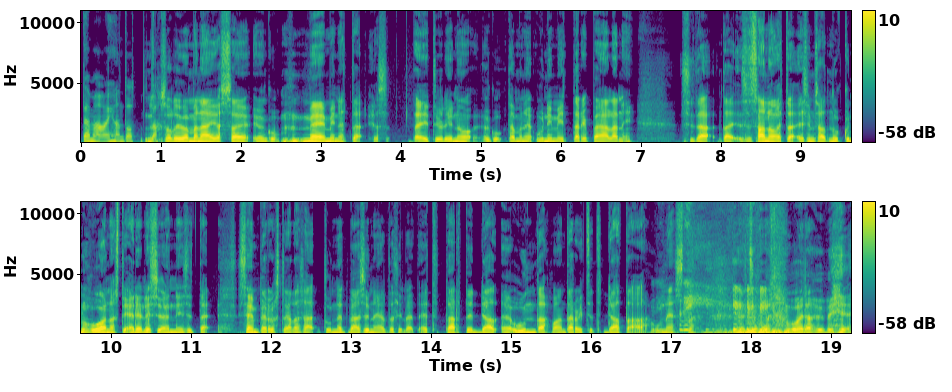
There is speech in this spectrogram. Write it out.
Tämä on ihan totta. No, se oli hyvä, mä näin jossain jonkun meemin, että jos ei tyyliin ole joku tämmöinen unimittari päällä, niin sitä, tai se sanoo, että esimerkiksi sä oot nukkunut huonosti edellisyön, niin sitten sen perusteella sä tunnet väsyneeltä sille, että et tarvitse da- äh, unta, vaan tarvitset dataa unesta. että se voidaan, voidaan hyvin.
